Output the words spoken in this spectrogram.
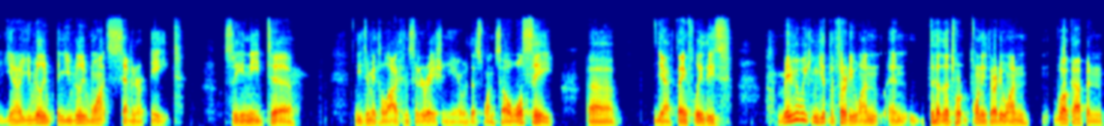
You know you really and you really want seven or eight. So you need to need to make a lot of consideration here with this one. So we'll see. Uh yeah thankfully these maybe we can get the 31 and the, the 2031 woke up and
